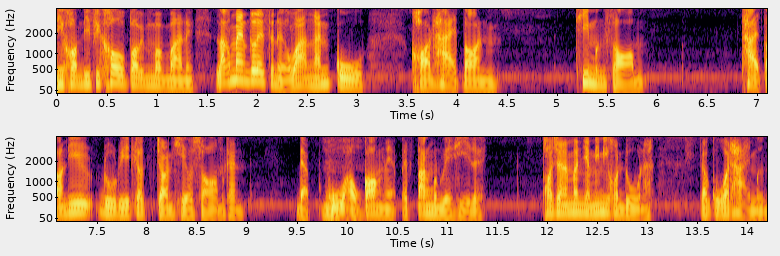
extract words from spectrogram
มีความ difficult ประมาณหนึ่งลักแมนก็เลยเสนอว่างั้นกูขอถ่ายตอนที่มึงซ้อม ถ่ายตอนที่ลูรีดกับจอห์นเคลซ้อมกัน แบบกูเอากล้องเนี่ยไปตั้งบนเวทีเลย เพราะฉะนั้นมันยังไม่มีคนดูนะแล้วกูก็ถ่ายมึง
